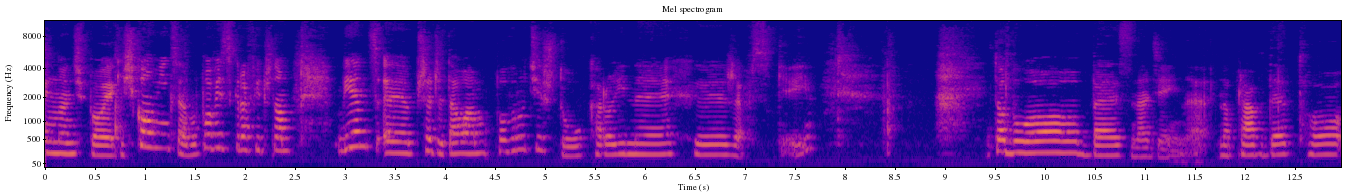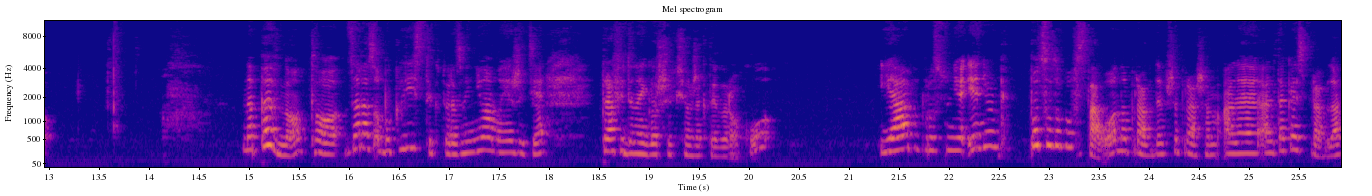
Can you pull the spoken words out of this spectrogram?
Sięgnąć po jakiś komiks albo powieść graficzną, więc e, przeczytałam Powróci sztuk Karoliny Chyrzewskiej. To było beznadziejne. Naprawdę to. Na pewno to zaraz obok listy, która zmieniła moje życie, trafi do najgorszych książek tego roku. Ja po prostu nie. Ja nie wiem, po co to powstało, naprawdę, przepraszam, ale, ale taka jest prawda.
